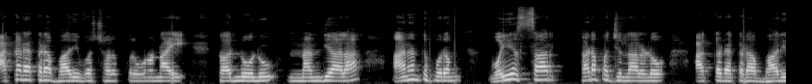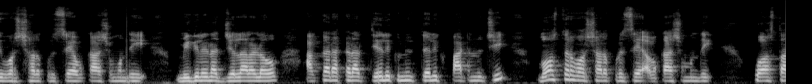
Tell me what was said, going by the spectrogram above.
అక్కడక్కడ భారీ వర్షాలు కురవనున్నాయి. కర్నూలు నంద్యాల అనంతపురం వైఎస్ఆర్ కడప జిల్లాలలో అక్కడక్కడ భారీ వర్షాలు కురిసే అవకాశం ఉంది. మిగిలిన జిల్లాలలో అక్కడక్కడ తేలిక తేలికపాటి నుంచి మోస్తరు వర్షాలు కురిసే అవకాశం ఉంది. కోస్తా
